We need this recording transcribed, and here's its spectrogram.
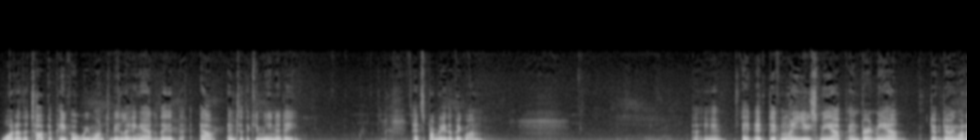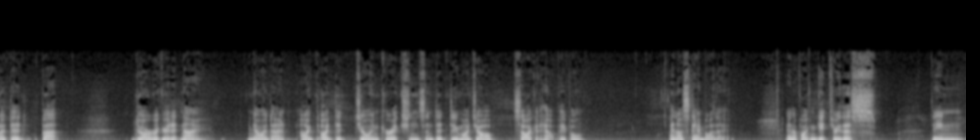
what are the type of people we want to be letting out of the out into the community. It's probably the big one. But yeah, it, it definitely used me up and burnt me out do, doing what I did. But do I regret it? No. No, I don't. I, I did join corrections and did do my job so I could help people. And I stand by that. And if I can get through this, then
